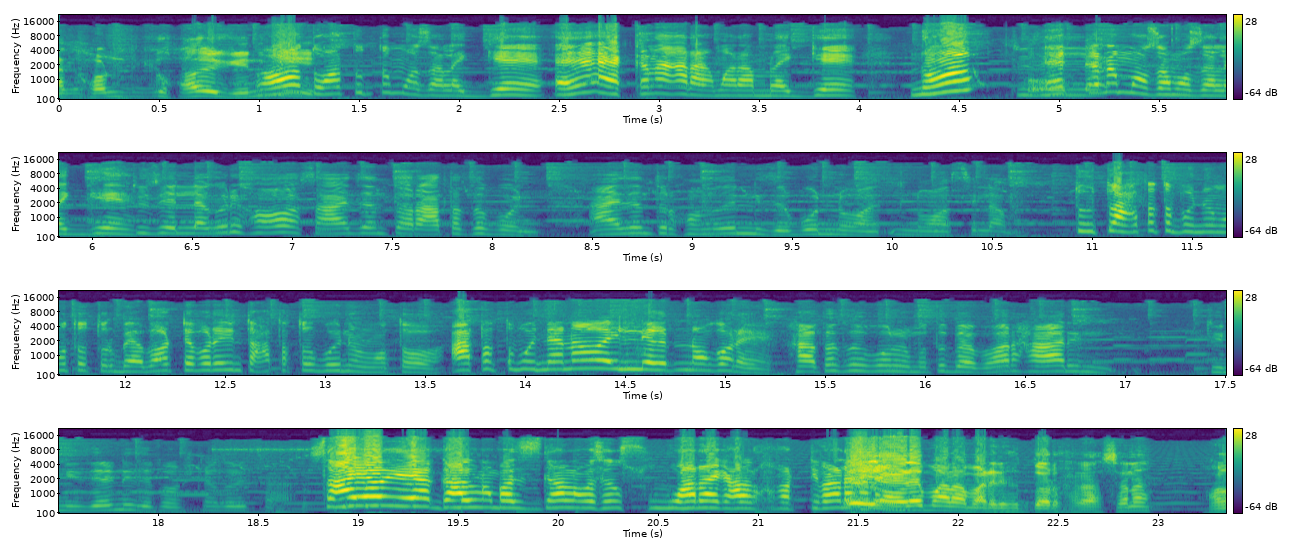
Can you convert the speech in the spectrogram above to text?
আগে হন কি হয় গিন ও তোমার তো মজা লাগে এ একখানা আরাম আরাম লাগে ন তুই একখানা মজা মজা লাগে তুই জেল্লা করি হস আই যেন তোর আতা তো বোন। আই যেন তোর হনদিন নিজের বোন নোয়াছিলাম। তুই তো হাতা তো বইনের মতো তোর ব্যবহারটা পারে কিন্তু হাতা তো বইনের মতো। হাতা তো বইনা না ইল্লে নগরে। হাতা তো বোনের মতো ব্যবহার হার তুই নিজের নিজে প্রশ্ন করি সাই এ গাল নামাজ গাল নামাজ সুয়ারা গাল ফাটা এই আরে মারামারির দরকার আছে না? হন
